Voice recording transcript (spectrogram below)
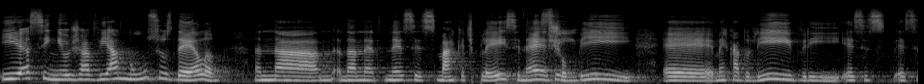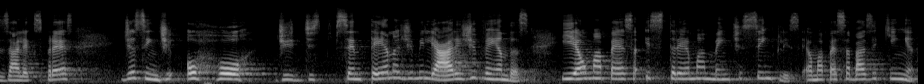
E assim, eu já vi anúncios dela na, na nesses marketplace, né? Sim. Shopee, é, Mercado Livre, esses, esses AliExpress, de assim, de horror de, de, centenas de milhares de vendas. E é uma peça extremamente simples, é uma peça basiquinha.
